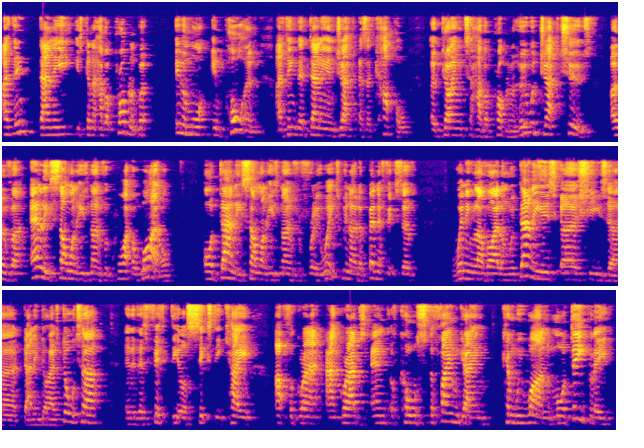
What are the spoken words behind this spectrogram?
I think Dani is going to have a problem. But even more important, I think that Dani and Jack as a couple are going to have a problem. Who would Jack choose over Ellie, someone he's known for quite a while, or Dani, someone he's known for three weeks? We know the benefits of winning Love Island with Dani is uh, she's uh, Danny Dyer's daughter. There's 50 or 60k up for gra- grabs, and of course the fame game can we won more deeply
